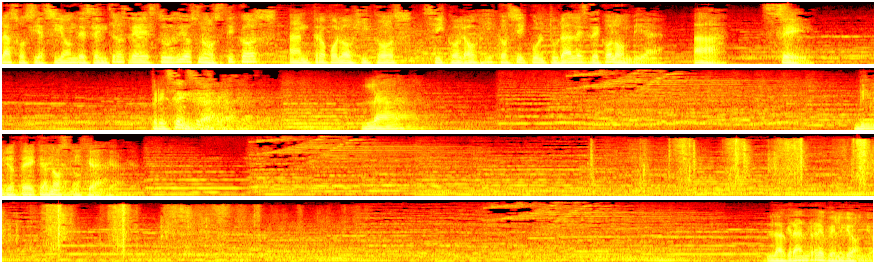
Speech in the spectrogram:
la Asociación de Centros de Estudios Gnósticos, Antropológicos, Psicológicos y Culturales de Colombia. A. C. Presenta. La. Biblioteca Gnóstica. La Gran Rebelión.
